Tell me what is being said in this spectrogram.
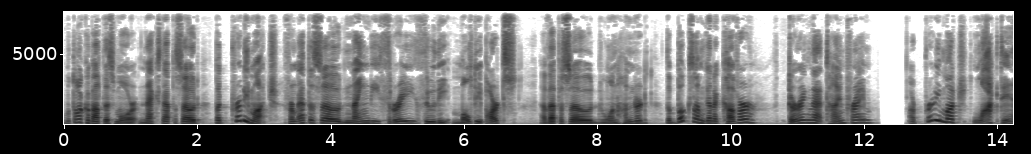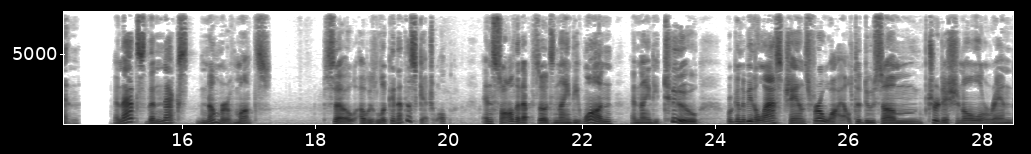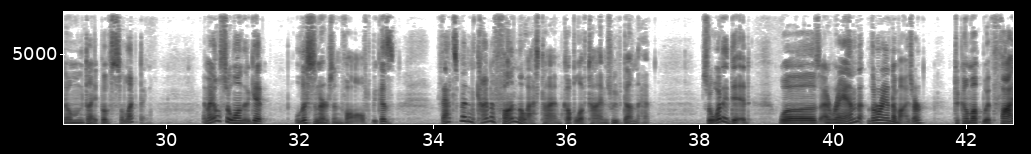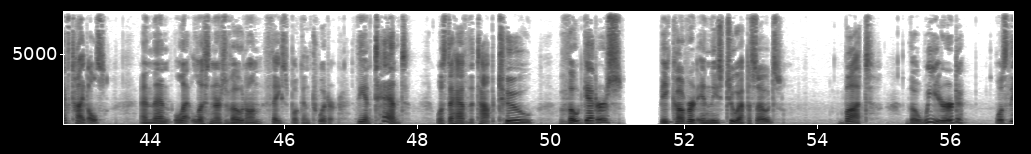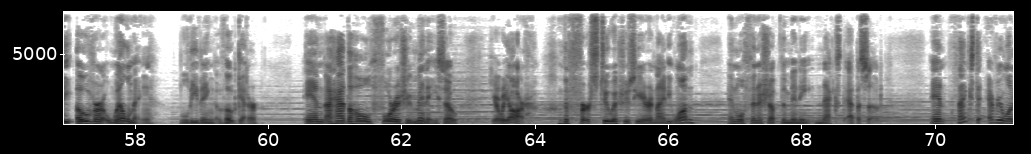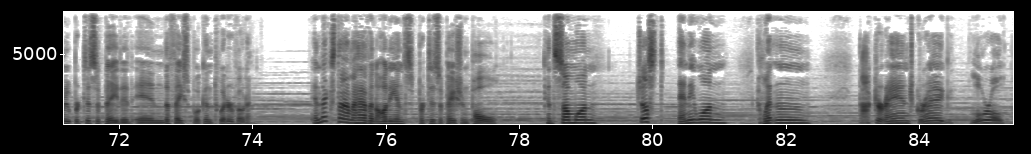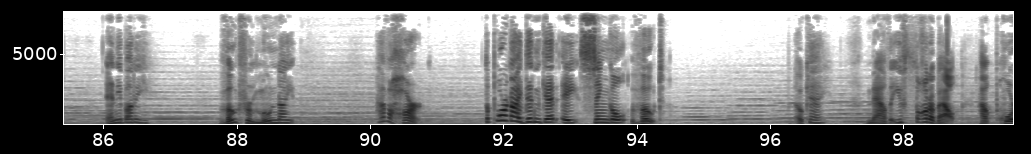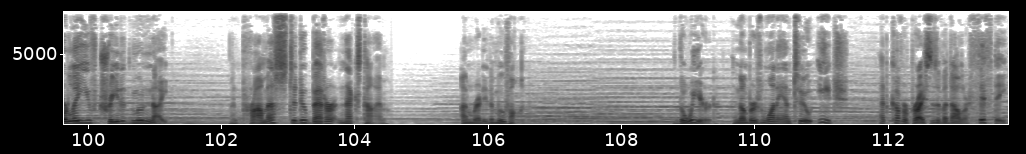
We'll talk about this more next episode, but pretty much from episode 93 through the multi parts of episode 100, the books I'm going to cover during that time frame are pretty much locked in. And that's the next number of months. So I was looking at the schedule and saw that episodes 91 and 92 were going to be the last chance for a while to do some traditional random type of selecting. And I also wanted to get listeners involved because that's been kind of fun the last time, couple of times we've done that. So what I did was I ran the randomizer to come up with five titles and then let listeners vote on Facebook and Twitter. The intent was to have the top two vote getters be covered in these two episodes, but the weird was the overwhelming leading vote getter, and I had the whole four issue mini, so here we are. The first two issues here in 91, and we'll finish up the mini next episode. And thanks to everyone who participated in the Facebook and Twitter voting. And next time I have an audience participation poll, can someone, just anyone, Clinton, Dr. Ange, Greg, Laurel, anybody, vote for Moon Knight? Have a heart. The poor guy didn't get a single vote. But okay, now that you've thought about how poorly you've treated Moon Knight and promise to do better next time, I'm ready to move on. The Weird, numbers 1 and 2 each at cover prices of $1.50,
